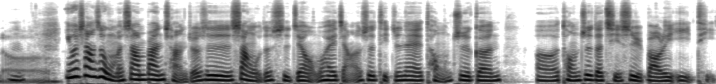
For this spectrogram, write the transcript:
呢？嗯、因为上次我们上半场就是上午的时间，我们会讲的是体制内同志跟。呃，同志的歧视与暴力议题。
